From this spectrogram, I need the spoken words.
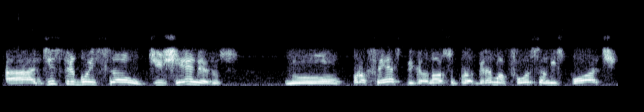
A distribuição de gêneros no Profesp, que é o nosso programa Força no Esporte,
